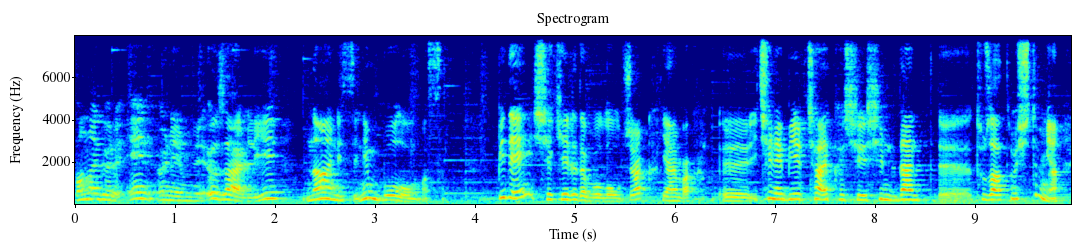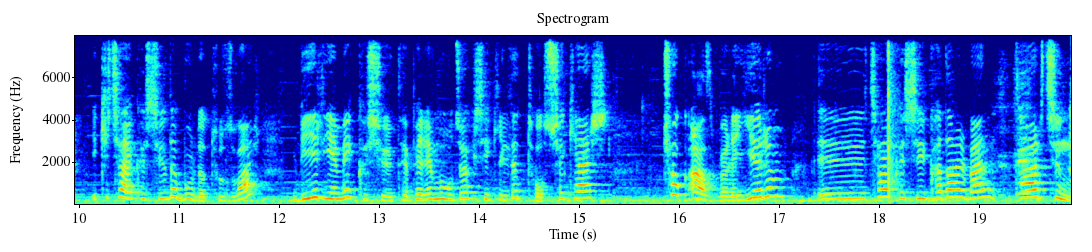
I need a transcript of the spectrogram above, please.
bana göre en önemli özelliği nanesinin bol olması. Bir de şekeri de bol olacak. Yani bak e, içine bir çay kaşığı şimdiden e, tuz atmıştım ya. iki çay kaşığı da burada tuz var. Bir yemek kaşığı tepeleme olacak şekilde toz şeker. Çok az böyle yarım e, çay kaşığı kadar ben tarçın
